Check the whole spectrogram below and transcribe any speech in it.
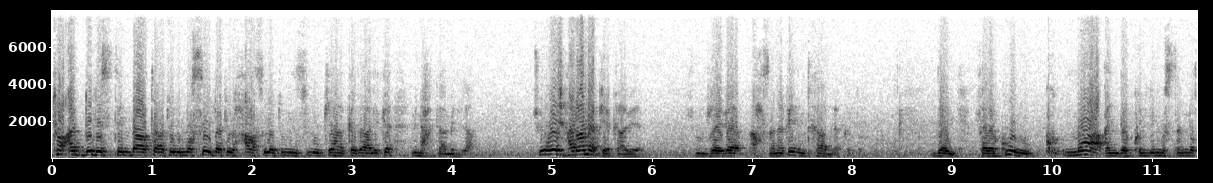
تعد الاستنباطات المصيبة الحاصلة من سلوكها كذلك من أحكام الله. شو إيش هرمك يا كابير؟ شو ريقا أحسنك انتخاب لك دي فيكون ما عند كل مستنبط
